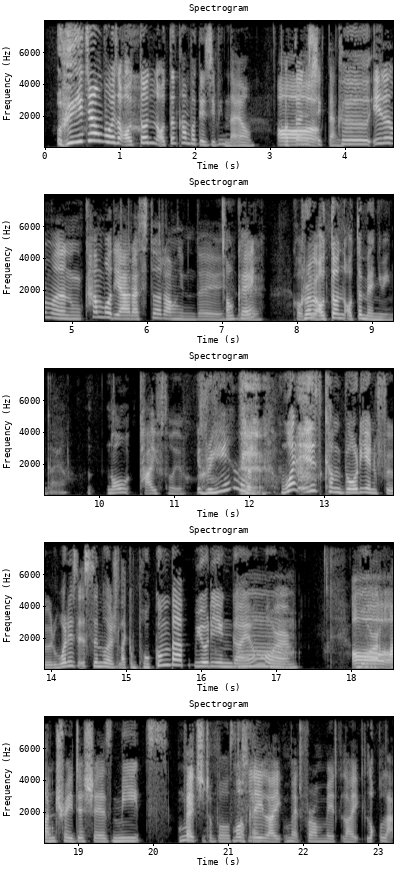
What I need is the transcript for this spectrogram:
의정부에서 어떤 어떤 캄보디아 집 있나요? 어떤 식당? 그 이름은 캄보디아 레스토랑인데. 오케이. 네, 그러면 어떤 어떤 메뉴인가요? 너무 다 있어요. Really? What is Cambodian food? What is it similar to like a 볶음밥 요리인가요? 음, Or more 어, entree dishes, meats, meat, vegetables? Mostly Okay. like made from meat, like lokla.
